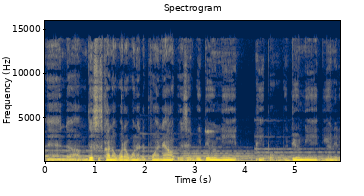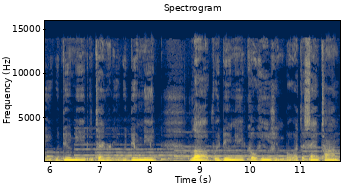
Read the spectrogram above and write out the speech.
And um, this is kind of what I wanted to point out: is that we do need people, we do need unity, we do need integrity, we do need love, we do need cohesion. But at the same time,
